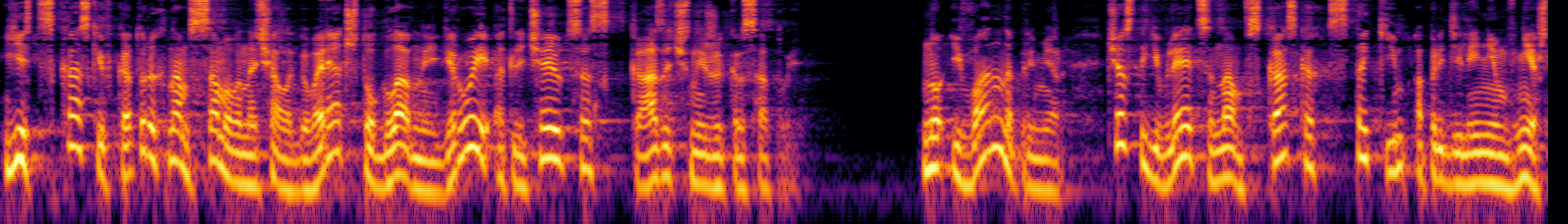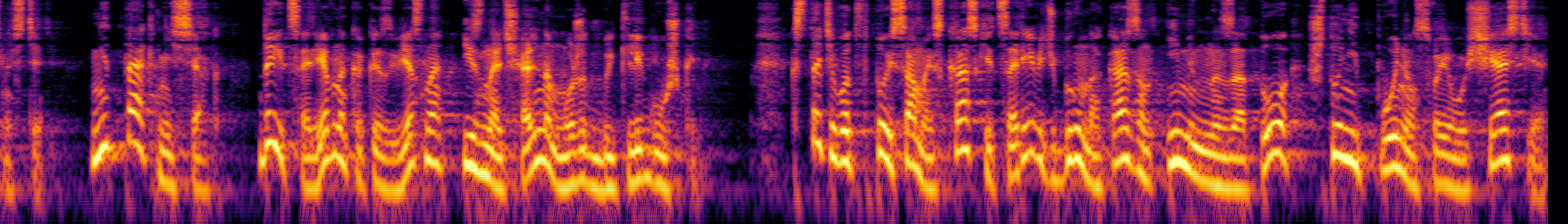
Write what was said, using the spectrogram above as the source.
Есть сказки, в которых нам с самого начала говорят, что главные герои отличаются сказочной же красотой. Но Иван, например, часто является нам в сказках с таким определением внешности. Не так, не сяк. Да и царевна, как известно, изначально может быть лягушкой. Кстати, вот в той самой сказке царевич был наказан именно за то, что не понял своего счастья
